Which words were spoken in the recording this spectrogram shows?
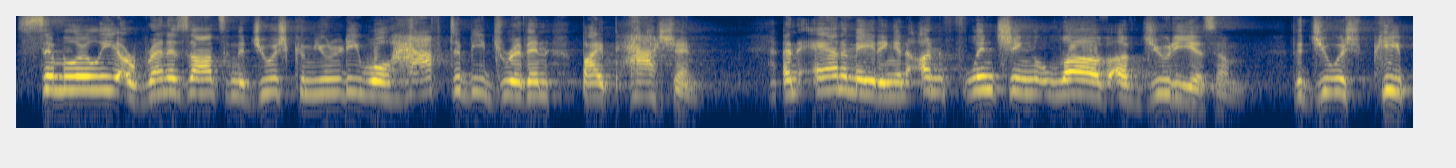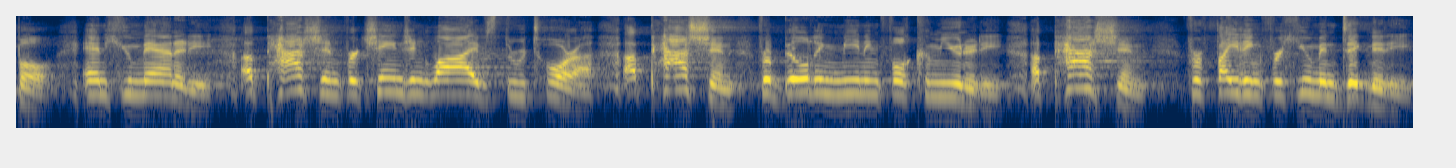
Similarly, a renaissance in the Jewish community will have to be driven by passion, an animating and unflinching love of Judaism, the Jewish people, and humanity, a passion for changing lives through Torah, a passion for building meaningful community, a passion for fighting for human dignity,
